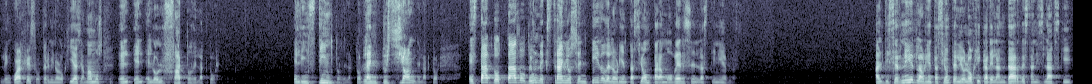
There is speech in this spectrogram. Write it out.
lenguajes o terminologías llamamos el, olfato del actor, el instinto del actor, la intuición del actor. Está dotado de un extraño sentido de la orientación para moverse en las tinieblas. Al discernir la orientación teleológica del andar de Stanislavski,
